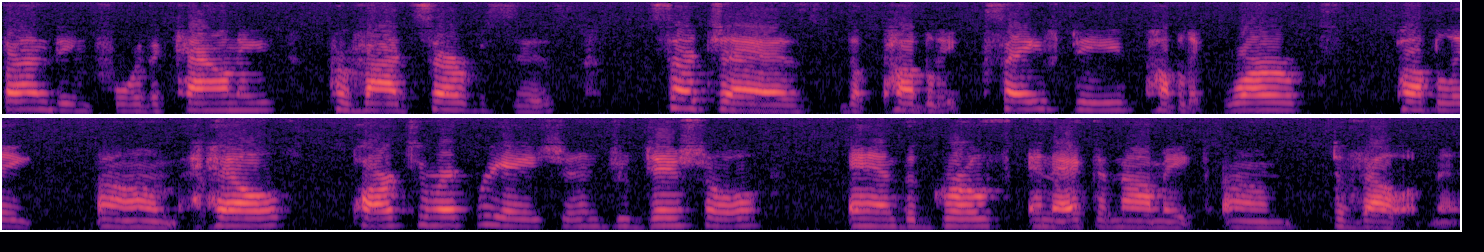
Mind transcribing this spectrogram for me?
funding for the county provide services such as the public safety, public works, public um, health, parks and recreation, judicial, and the growth and economic um, development.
